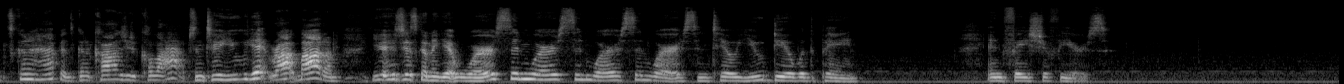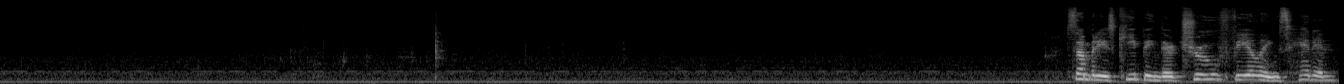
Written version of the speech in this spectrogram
It's going to happen. It's going to cause you to collapse until you hit rock bottom. It's just going to get worse and worse and worse and worse until you deal with the pain and face your fears. Somebody is keeping their true feelings hidden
